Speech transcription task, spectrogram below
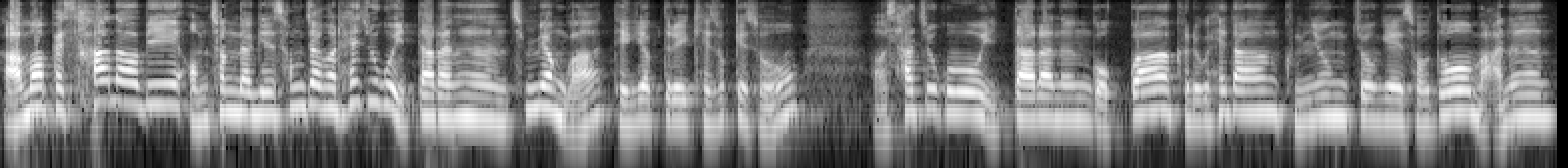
암호화폐 산업이 엄청나게 성장을 해주고 있다라는 측면과 대기업들이 계속 계속 어, 사주고 있다라는 것과 그리고 해당 금융 쪽에서도 많은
